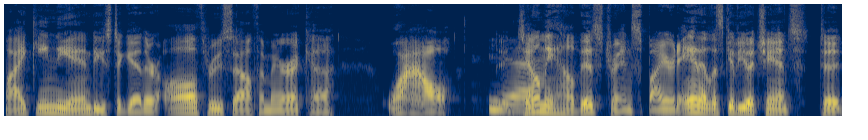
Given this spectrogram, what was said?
biking the Andes together all through South America. Wow. Yeah. Tell me how this transpired. Anna, let's give you a chance to,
